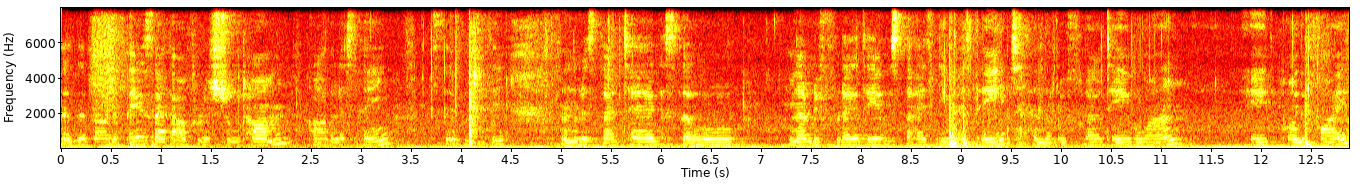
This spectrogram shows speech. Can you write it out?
and about the back side of the shoe tom. Got the you see and the side tag so non-reflective size US 8 and the reflective one 8.5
